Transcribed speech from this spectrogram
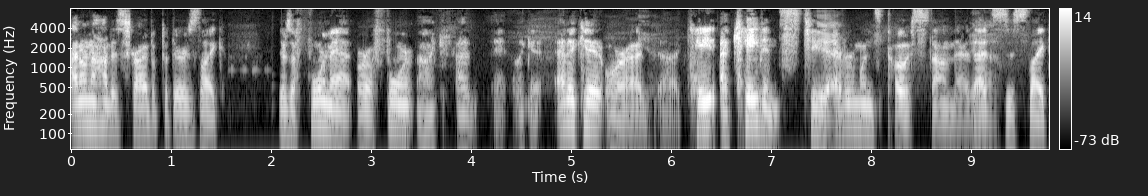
I don't know how to describe it, but there's like there's a format or a form like a like an etiquette or a Yeah. a, a cadence to Yeah. everyone's posts on there. That's just like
